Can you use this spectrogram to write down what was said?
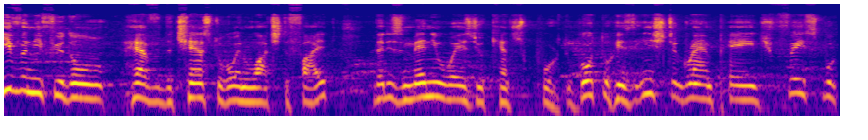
even if you don't have the chance to go and watch the fight, there is many ways you can support. Go to his Instagram page, Facebook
